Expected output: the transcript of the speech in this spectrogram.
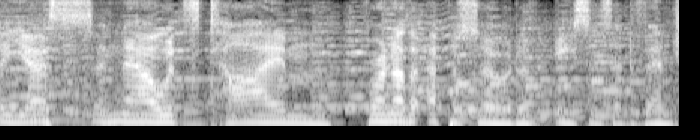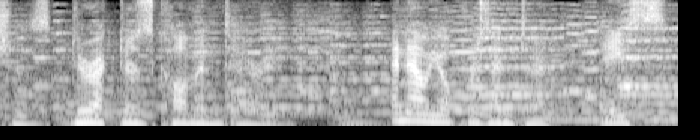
yes, and now it's time for another episode of Ace's Adventures, Director's Commentary. And now your presenter, Ace.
